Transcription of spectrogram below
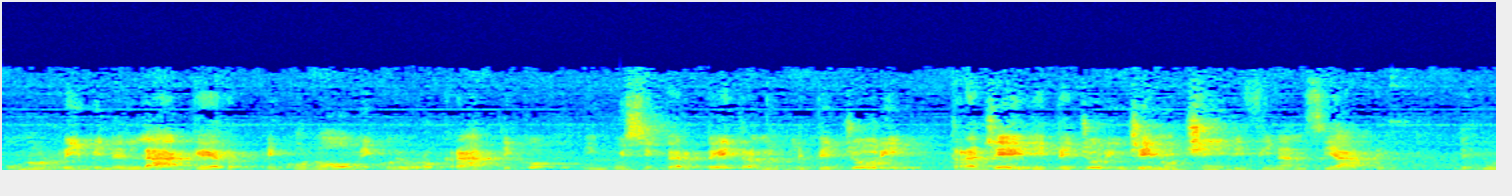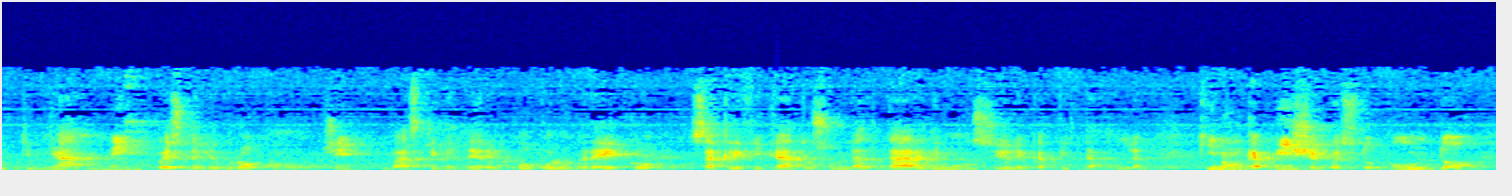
un orribile lager economico, eurocratico, in cui si perpetrano le peggiori tragedie, i peggiori genocidi finanziari degli ultimi anni, questa è l'Europa oggi, basti vedere il popolo greco sacrificato sull'altare di Monsieur le Capital, chi non capisce questo punto,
